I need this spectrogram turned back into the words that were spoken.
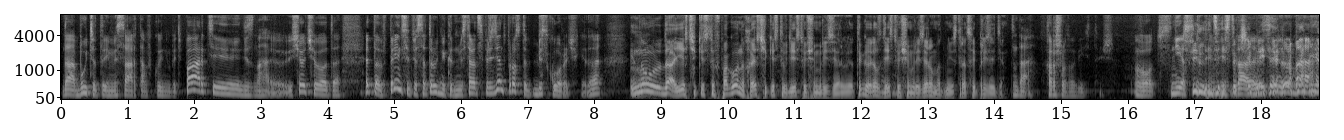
да, будь это эмиссар там в какой-нибудь партии, не знаю, еще чего-то. Это, в принципе, сотрудник администрации президента просто без корочки, да. Ну да, есть чекисты в погонах, а есть чекисты в действующем резерве. Ты говорил с действующим резервом администрации президента. Да, хорошо действующий. Вот, с несколькими, Сильно действующим да,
